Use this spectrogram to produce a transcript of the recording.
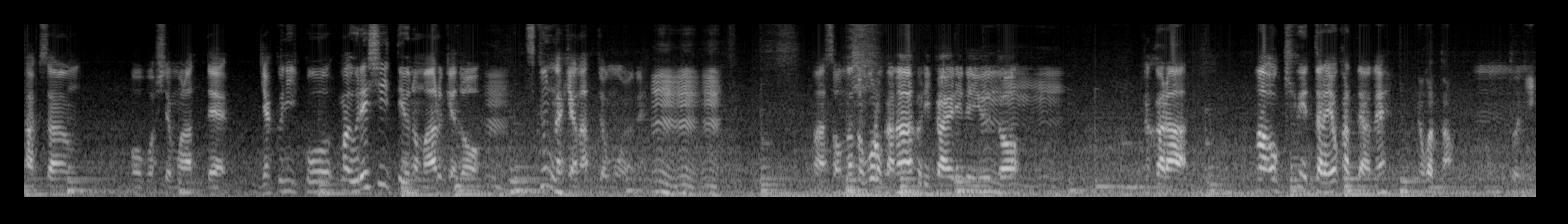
たくさん応募してもらって逆にこうまあ嬉しいっていうのもあるけどうん、作んなきゃなって思うよね。うんうんうん。まあそんなところかな振り返りで言うと。ん、だからまあ大きく言ったらよかったよね。うんよかった。本本当に。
